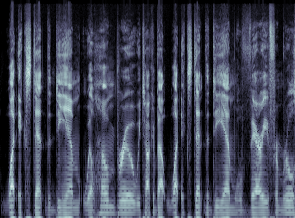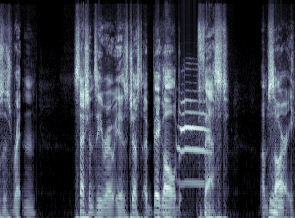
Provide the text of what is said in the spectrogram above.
what extent the DM will homebrew. We talk about what extent the DM will vary from rules as written. Session zero is just a big old fest. I'm sorry.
